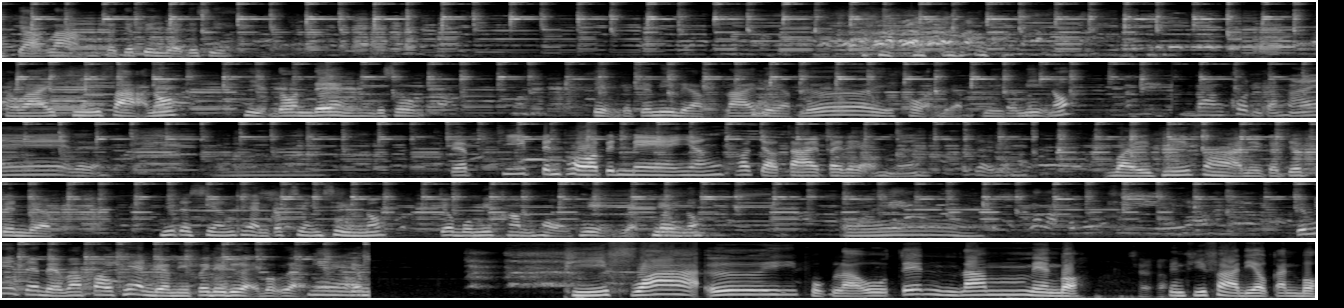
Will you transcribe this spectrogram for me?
อกจากล่างมันก็จะเป็นแบบจังซี่ถวายผีฝ่าเนาะหีบดอนแดงท่านผู้ชมเต็นก็จะมีแบบหลายแบบเลยขอดแบบนี้ก็มีเนาะบางคนก็ให้เลยแบบที่เป็นพอเป็นแม่อิหยังเขาเจ้าตายไปแล้วนะเข้าใจไหม ไหวผีฝ่านี่ก็จะเป็นแบบมีแต่เสียงแขนกับเสียงสิงเนาะจะบ่มีคำห้องเพลงแบบเพลงเนาะอ๋อจะมีแต่แบบว่าเป่าแค้นแบบนี้ไปเรื่อยๆบ่เอ่ยแม่ผีฟ้า เอ้ยพวกเราเต้นรำแม่นบ่ใช่ครับเป็นผีฟ้าเดียวกันบ่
